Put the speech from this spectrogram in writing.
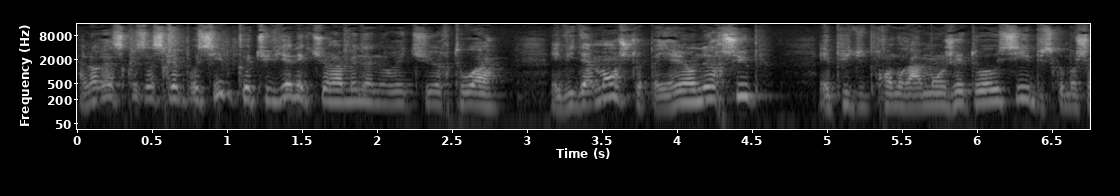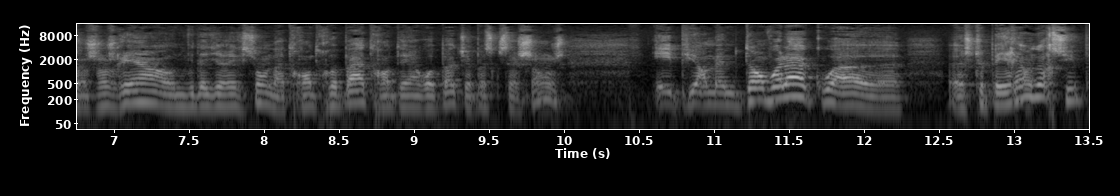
Alors est-ce que ça serait possible que tu viennes et que tu ramènes la nourriture toi? Évidemment, je te payerai en heure sup. Et puis tu te prendras à manger toi aussi, puisque moi ça ne change rien. Au niveau de la direction, on a 30 repas, 31 repas, tu vois pas ce que ça change. Et puis en même temps, voilà quoi, euh, euh, je te payerai en heure sup.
